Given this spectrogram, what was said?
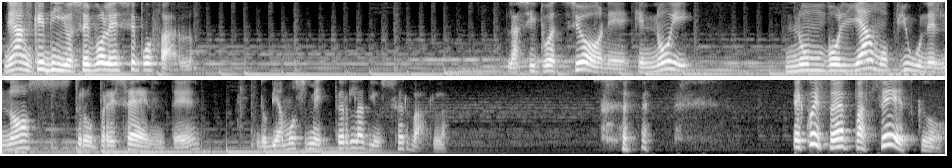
Neanche Dio, se volesse, può farlo. La situazione che noi non vogliamo più nel nostro presente, dobbiamo smetterla di osservarla. e questo è pazzesco.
